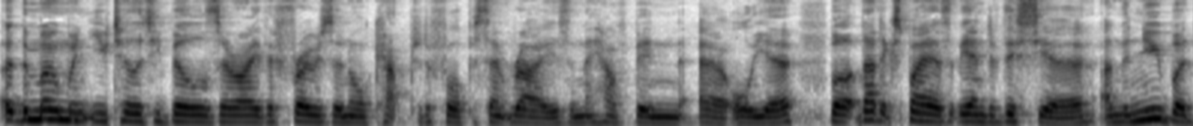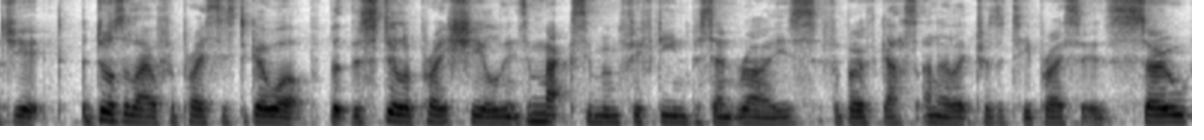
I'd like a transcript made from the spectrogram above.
at the moment, utility bills are either frozen or capped at a 4% rise, and they have been uh, all year. But that expires at the end of this year, and the new budget does allow for prices to go up, but there's still a price shield, and it's a maximum 15% rise for both gas and electricity prices. So,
